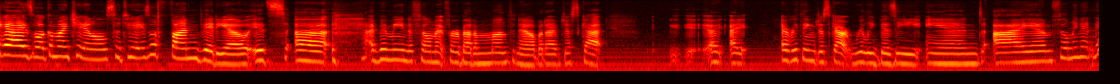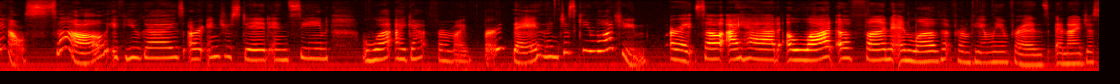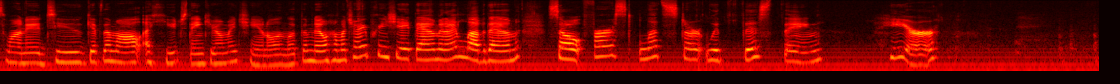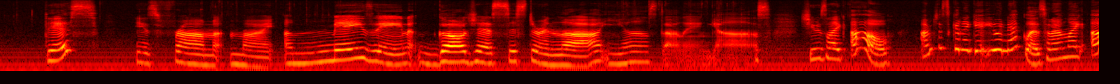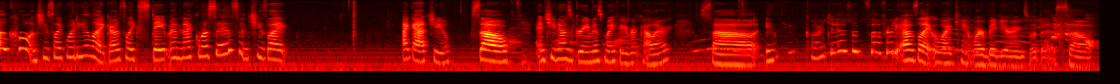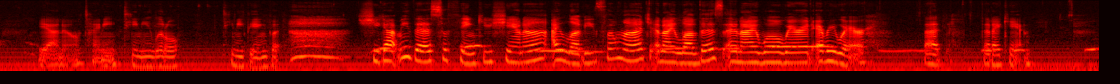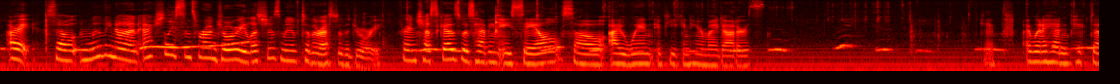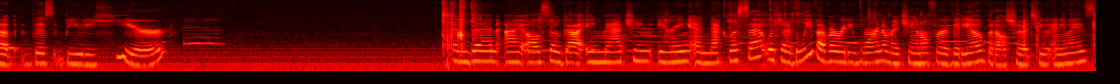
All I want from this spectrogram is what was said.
Hey guys, welcome to my channel. So today's a fun video. It's, uh, I've been meaning to film it for about a month now, but I've just got, I, I, everything just got really busy and I am filming it now. So if you guys are interested in seeing what I got for my birthday, then just keep watching. Alright, so I had a lot of fun and love from family and friends, and I just wanted to give them all a huge thank you on my channel and let them know how much I appreciate them and I love them. So first, let's start with this thing here. This is from my amazing, gorgeous sister-in-law. Yes, darling, yes she was like, oh, I'm just gonna get you a necklace. And I'm like, oh, cool. And she's like, what do you like? I was like, statement necklaces. And she's like, I got you. So, and she knows green is my favorite color. So, isn't it gorgeous? It's so pretty. I was like, oh, I can't wear big earrings with this. So, yeah, no, tiny, teeny little, teeny thing. But she got me this. So, thank you, Shanna. I love you so much. And I love this. And I will wear it everywhere. That that I can. Alright, so moving on. Actually, since we're on jewelry, let's just move to the rest of the jewelry. Francesca's was having a sale, so I went, if you can hear my daughters. Okay, I went ahead and picked up this beauty here. And then I also got a matching earring and necklace set, which I believe I've already worn on my channel for a video, but I'll show it to you anyways.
